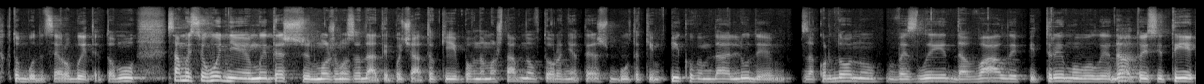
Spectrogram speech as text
хто буде це робити. Тому саме сьогодні ми теж можемо згадати початок і повномасштабного вторгнення, теж був таким піковим. Да, люди за кордону везли, давали, підтримували. Да. Да. Тобто, і ти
